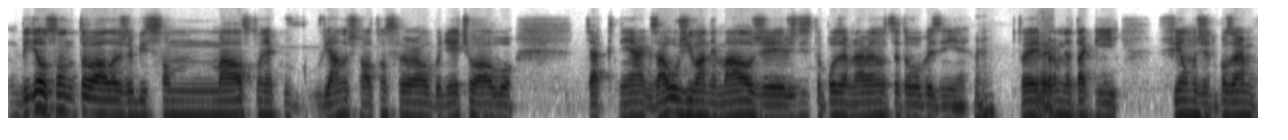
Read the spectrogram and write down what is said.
videl som to, ale že by som mal z toho nejakú vianočnú atmosféru alebo niečo, alebo tak nejak zaužívané mal, že vždy si to pozriem na Vianoce, to vôbec nie. Mm-hmm. To je pre mňa taký film, že to pozerám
